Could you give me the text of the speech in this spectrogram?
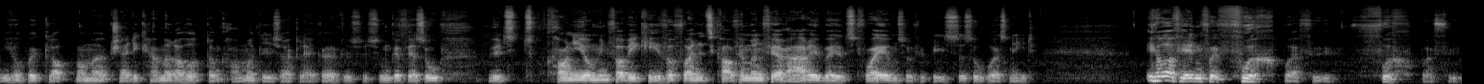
Ich habe halt geglaubt, wenn man eine gescheite Kamera hat, dann kann man das auch gleich. Gell? Das ist ungefähr so, jetzt kann ich mit dem VW Käfer fahren, jetzt kaufe ich mir einen Ferrari, weil jetzt fahre ich um so viel besser, so war es nicht. Ich habe auf jeden Fall furchtbar viel, furchtbar viel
